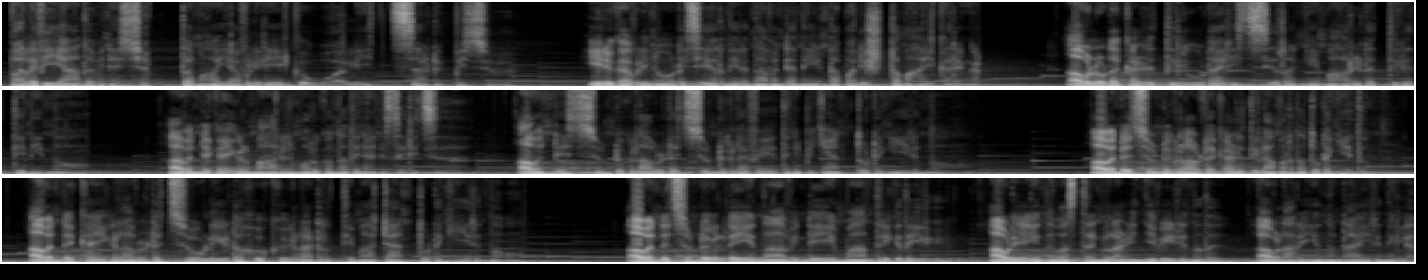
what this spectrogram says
പലവി യാദവിനെ ശക്തമായി അവളിലേക്ക് വലിച്ചടുപ്പിച്ചു. ഇരുകവിളിനോട് ചേർന്നിരുന്ന അവന്റെ നീണ്ട ബലിഷ്ടമായ കരങ്ങൾ അവളുടെ കഴുത്തിലൂടെ അരിച്ചിറങ്ങി മാറിടത്തിലെത്തി നിന്നു. അവന്റെ കൈകൾ മാറിൽ മുറുകുന്നതിനനുസരിച്ച് അവന്റെ ചുണ്ടുകൾ അവളുടെ ചുണ്ടുകളെ വേദനിപ്പിക്കാൻ തുടങ്ങിയിരുന്നു. അവന്റെ ചുണ്ടുകൾ അവളുടെ കഴുത്തിൽ അമർന്നു തുടങ്ങിയതും അവന്റെ കൈകൾ അവളുടെ ചോളിയുടെ ഹുക്കുകൾ അടർത്തി മാറ്റാൻ തുടങ്ങിയിരുന്നു. അവന്റെ ചുണ്ടുകളുടെയും നാവിന്റെയും മാന്ത്രികതയിൽ അവളിൽ നിന്ന് വസ്ത്രങ്ങൾ അഴിഞ്ഞു വീഴുന്നത് അവൾ അറിയുന്നുണ്ടായിരുന്നില്ല.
